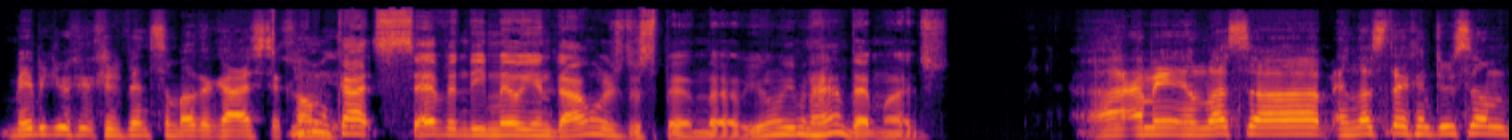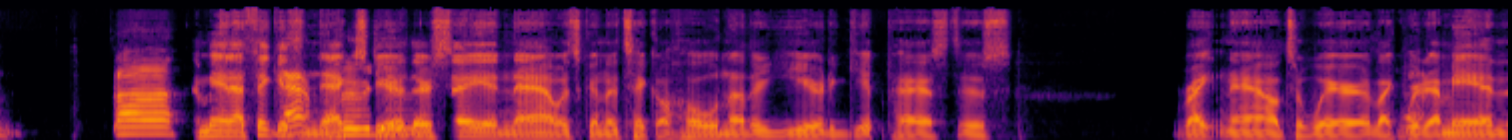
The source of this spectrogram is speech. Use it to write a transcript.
maybe you could convince some other guys to come. don't got seventy million dollars to spend though. You don't even have that much. Uh, I mean, unless uh, unless they can do some. Uh, I mean, I think it's next year. They're saying now it's going to take a whole nother year to get past this. Right now, to where like we're, I mean,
